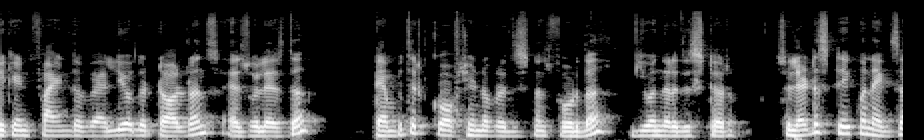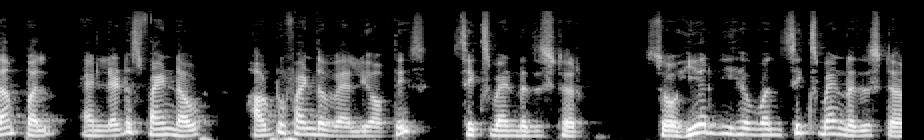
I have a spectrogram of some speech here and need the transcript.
we can find the value of the tolerance as well as the temperature coefficient of resistance for the given resistor. So let us take one example and let us find out how to find the value of this 6 band resistor. So here we have one 6 band resistor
